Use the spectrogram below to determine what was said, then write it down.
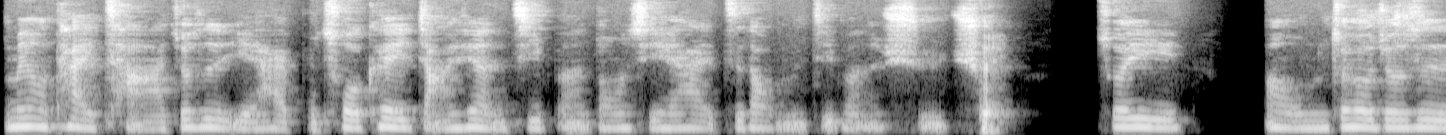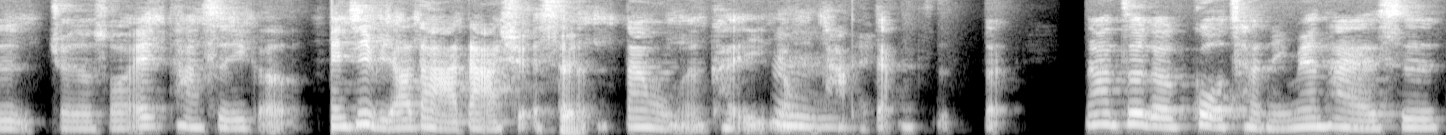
没有太差，就是也还不错，可以讲一些很基本的东西，还知道我们基本的需求，对，所以。嗯，我们最后就是觉得说，哎，他是一个年纪比较大的大学生，但我们可以用他嗯这样子，对。那这个过程里面，他也是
